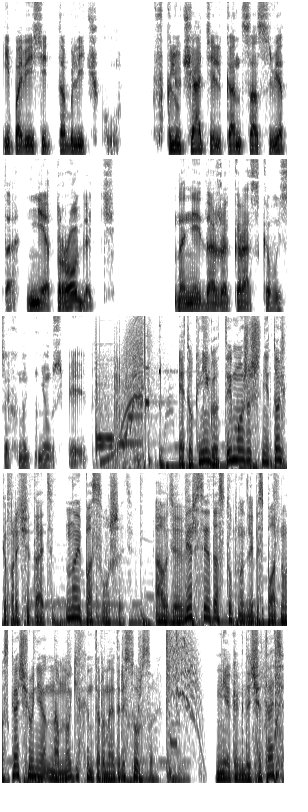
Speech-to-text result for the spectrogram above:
и повесить табличку «Включатель конца света не трогать», на ней даже краска высохнуть не успеет. Эту книгу ты можешь не только прочитать, но и послушать. Аудиоверсия доступна для бесплатного скачивания на многих интернет-ресурсах. Некогда читать?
